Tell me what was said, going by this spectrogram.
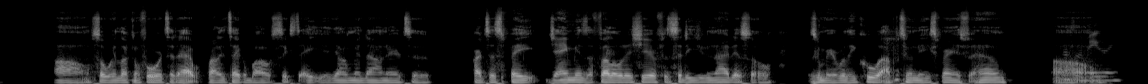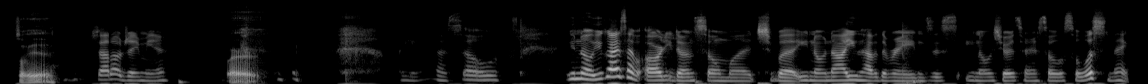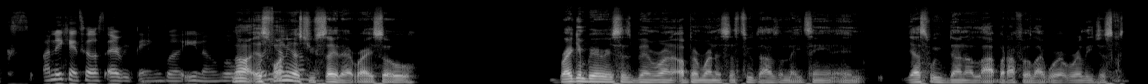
Um, so we're looking forward to that. We'll probably take about six to eight young men down there to participate. Jamie is a fellow this year for Cities United, so it's gonna be a really cool opportunity experience for him. That's Um, amazing. So yeah, Shout out Jamie. word. Yeah. So, you know, you guys have already done so much, but you know, now you have the reins. It's you know, it's your turn. So, so what's next? I know you can't tell us everything, but you know, what, No, what it's do you have funny as you say that, right? So Breaking Barriers has been running up and running since 2018. And yes, we've done a lot, but I feel like we're really just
